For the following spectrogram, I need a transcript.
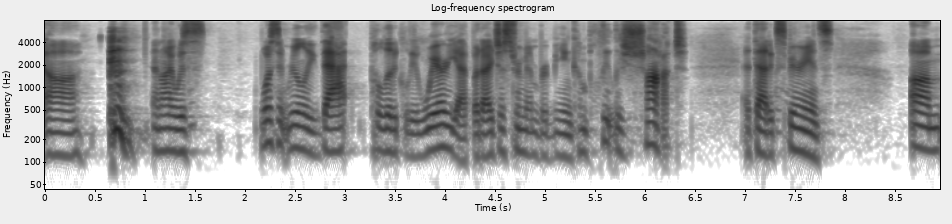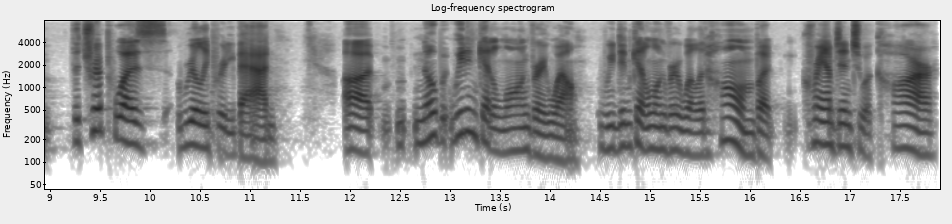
Uh, and I was wasn't really that politically aware yet, but I just remember being completely shocked at that experience. Um, the trip was really pretty bad. Uh, no, but we didn't get along very well. We didn't get along very well at home, but crammed into a car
